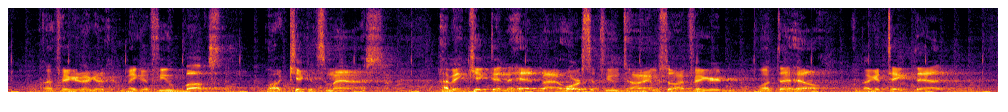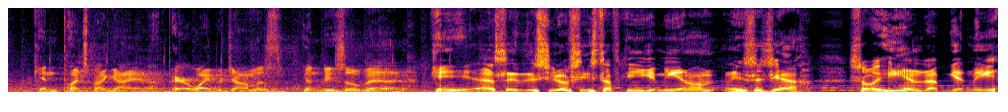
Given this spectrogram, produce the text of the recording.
I figured I could make a few bucks while kicking some ass. I've been kicked in the head by a horse a few times, so I figured, what the hell? If I could take that, getting punched by a guy in a pair of white pajamas couldn't be so bad. Can you, yeah, I said, this UFC stuff, can you get me in on it? And he says, yeah. So he ended up getting me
